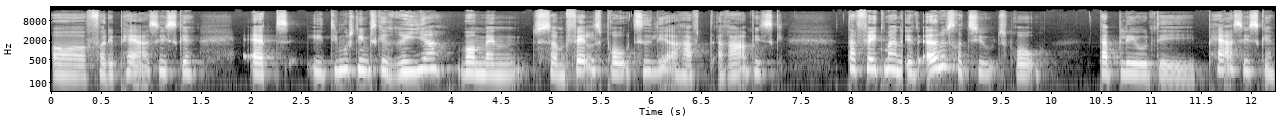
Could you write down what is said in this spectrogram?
og for det persiske, at i de muslimske riger, hvor man som fællessprog tidligere har haft arabisk, der fik man et administrativt sprog, der blev det persiske.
